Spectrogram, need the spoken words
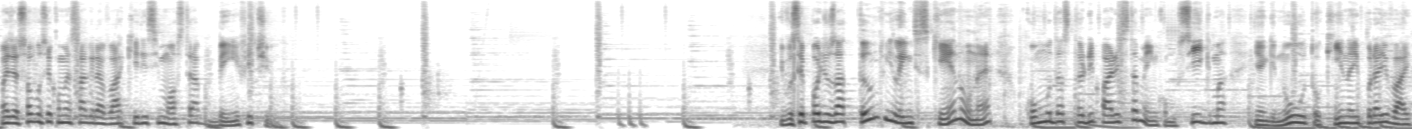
mas é só você começar a gravar que ele se mostra bem efetivo. E você pode usar tanto em lentes Canon, né, como das third parties também, como Sigma, Yangnu, Tokina e por aí vai.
